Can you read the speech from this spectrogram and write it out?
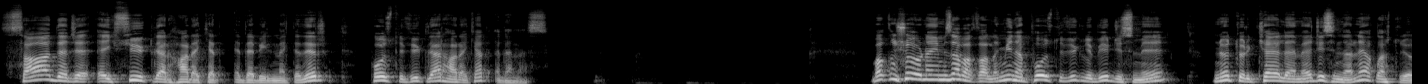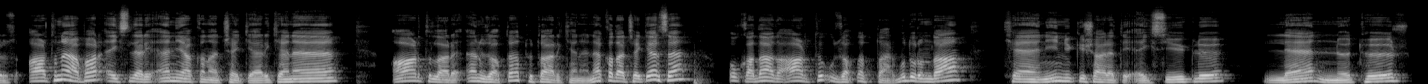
sadece eksi yükler hareket edebilmektedir. Pozitif yükler hareket edemez. Bakın şu örneğimize bakalım. Yine pozitif yüklü bir cismi nötr KLM cisimlerine yaklaştırıyoruz. Artı ne yapar? Eksileri en yakına çekerken artıları en uzakta tutarken ne kadar çekerse o kadar da artı uzakta tutar. Bu durumda K'nin yük işareti eksi yüklü, L nötr,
